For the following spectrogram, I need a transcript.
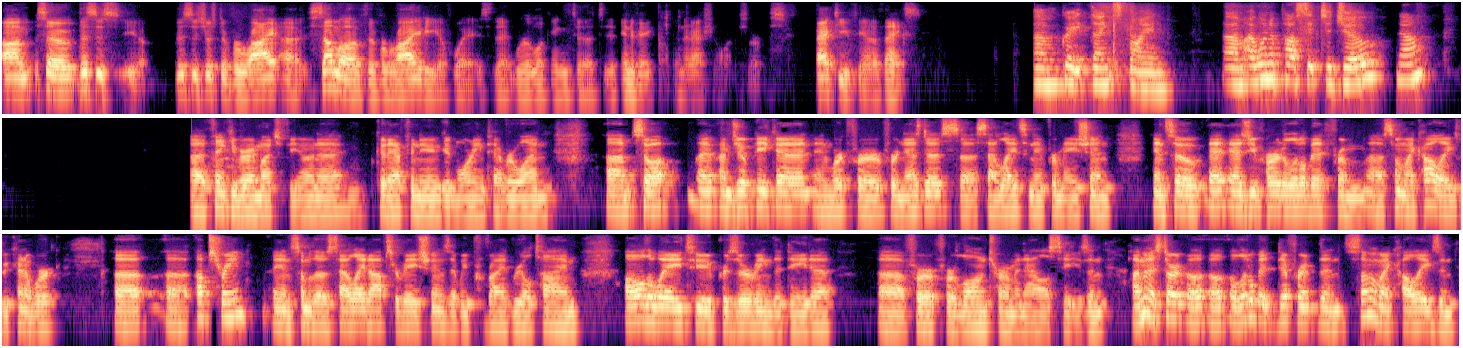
Um, so this is, you know, this is just a variety, uh, some of the variety of ways that we're looking to, to innovate in the National Weather Service. Back to you, Fiona. Thanks. Um, great. Thanks, Brian. Um, I want to pass it to Joe now. Uh, thank you very much, Fiona. Good afternoon, good morning to everyone. Um, so I, am Joe Pica and work for, for NESDIS, uh, Satellites and Information. And so as you've heard a little bit from uh, some of my colleagues, we kind of work uh, uh, upstream in some of those satellite observations that we provide real time, all the way to preserving the data uh, for, for long-term analyses. And I'm going to start a, a, little bit different than some of my colleagues and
